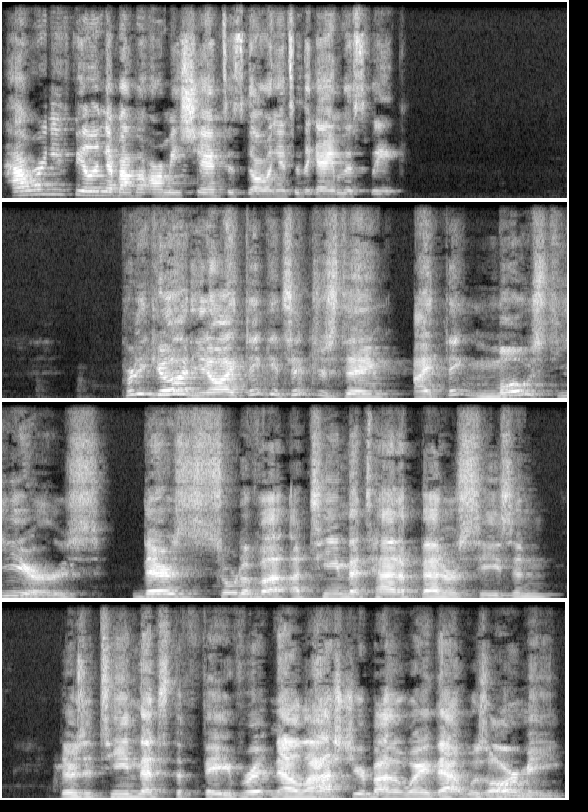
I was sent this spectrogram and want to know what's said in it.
How are you feeling about the Army's chances going into the game this week? Pretty good. You know, I think it's interesting. I think most years there's sort of a, a team that's had a better season. There's a team that's the favorite. Now, last year, by the way, that was Army.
